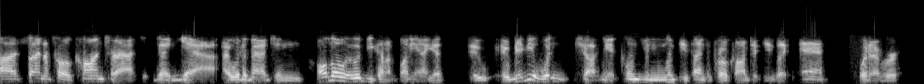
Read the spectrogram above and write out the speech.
uh, sign a pro contract, then yeah, I would imagine. Although it would be kind of funny, I guess. It, it, maybe it wouldn't shock me if Klinsmann, once he signed a pro contract, he's like, eh, whatever.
